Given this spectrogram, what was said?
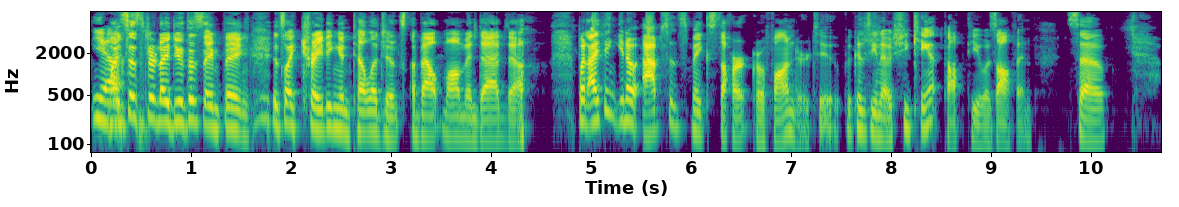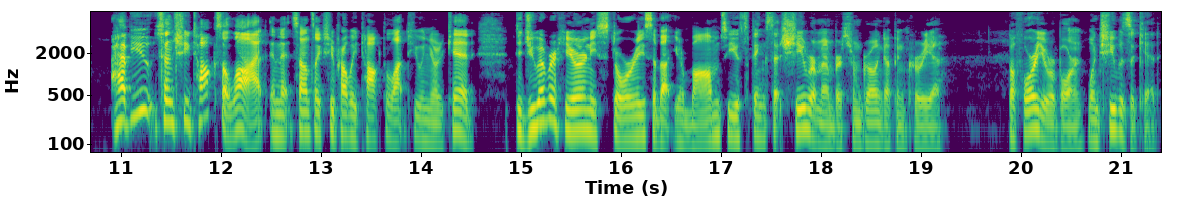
Yeah. My sister and I do the same thing. It's like trading intelligence about mom and dad now. But I think, you know, absence makes the heart grow fonder too, because, you know, she can't talk to you as often. So, have you, since she talks a lot, and it sounds like she probably talked a lot to you when you were a kid, did you ever hear any stories about your mom's youth, things that she remembers from growing up in Korea before you were born, when she was a kid?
